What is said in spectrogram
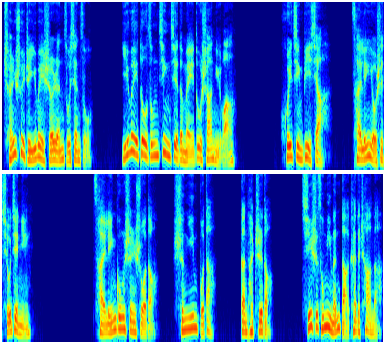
沉睡着一位蛇人族先祖，一位斗宗境界的美杜莎女王。灰烬陛下，彩铃有事求见您。彩铃躬身说道，声音不大，但她知道，其实从密门打开的刹那，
